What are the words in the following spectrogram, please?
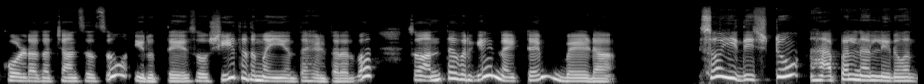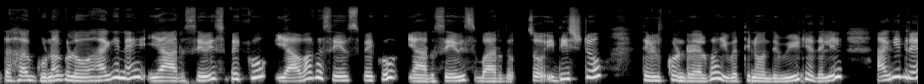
ಕೋಲ್ಡ್ ಆಗೋ ಚಾನ್ಸಸ್ ಇರುತ್ತೆ. ಸೊ ಶೀತದ ಮೈ ಅಂತ ಹೇಳ್ತಾರಲ್ವಾ? ಸೊ ಅಂಥವ್ರಿಗೆ ನೈಟ್ ಟೈಮ್ ಬೇಡ. ಸೊ ಇದಿಷ್ಟು ಆಪಲ್‌ನಲ್ಲಿರುವಂತಹ ಗುಣಗಳು. ಹಾಗೇನೆ ಯಾರು ಸೇವಿಸಬೇಕು, ಯಾವಾಗ ಸೇವಿಸಬೇಕು, ಯಾರು ಸೇವಿಸಬಾರದು. ಸೊ ಇದಿಷ್ಟು ತಿಳ್ಕೊಂಡ್ರೆ ಅಲ್ವಾ ಇವತ್ತಿನ ಒಂದು ವಿಡಿಯೋದಲ್ಲಿ. ಹಾಗಿದ್ರೆ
